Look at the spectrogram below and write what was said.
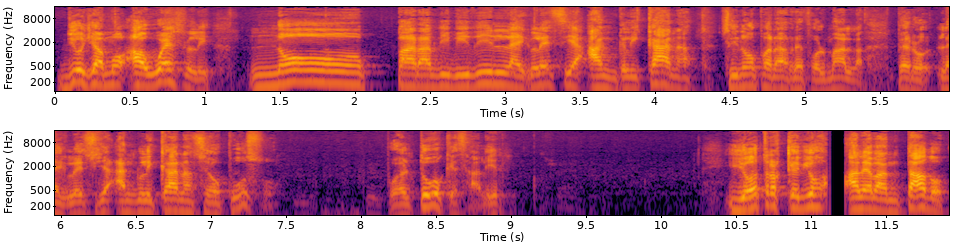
Dios llamó a Wesley no para dividir la iglesia anglicana, sino para reformarla. Pero la iglesia anglicana se opuso. Pues él tuvo que salir. Y otros que Dios ha levantado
